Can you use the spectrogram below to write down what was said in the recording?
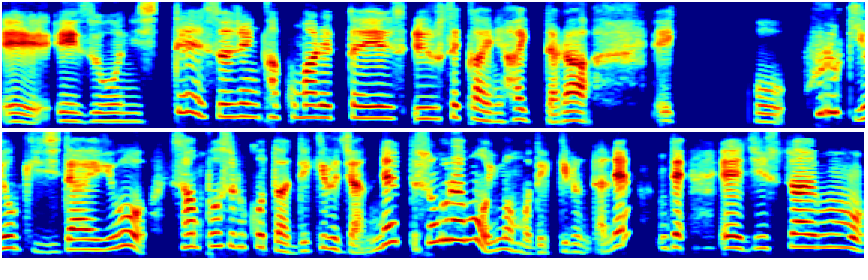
えー、映像にして、それに囲まれている世界に入ったら、えー、こう、古き良き時代を散歩することはできるじゃんねって、そのぐらいもう今もできるんだね。で、えー、実際もう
